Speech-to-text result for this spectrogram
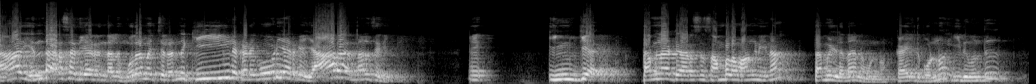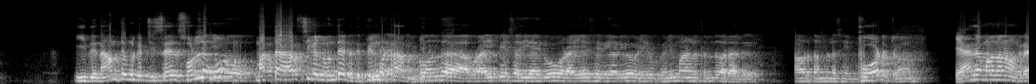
யார் எந்த அரசு அதிகாரி இருந்தாலும் முதலமைச்சர்ல இருந்து கீழே கடைகோடியா இருக்க யாரா இருந்தாலும் சரி இங்க தமிழ்நாட்டு அரசு சம்பளம் வாங்குனீங்கன்னா தமிழ்ல தான் என்ன பண்ணணும் கையெழுத்து போடணும். இது வந்து இது நாம் தமிழ் கட்சி சொல்லவும் மற்ற அரசியல் வந்து என்னது பின்பற்ற இப்போ வந்து ஒரு ஐபிஎஸ் அதிகாரியோ ஒரு ஐஏஎஸ் அதிகாரியோ வெளி வெளிமாநிலத்துல இருந்து வராரு. அவர் தமிழ்ல செய்யணும். போடட்டும். ஏன் சம்பளம் தானே வாங்குற?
